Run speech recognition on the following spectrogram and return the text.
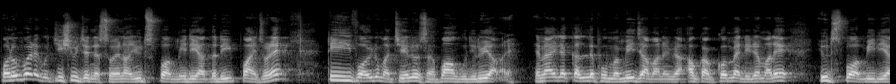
ဘောလုံးပွဲတွေကိုကြည့်ရှုခြင်းနဲ့ဆိုရင်တော့ Youth Sport Media 3 point ဆိုတဲ့ TV4 တို့မှာကျင်းလို့ဆိုရင်ပေါအောင်ကူကြည့်လို့ရပါတယ်။မြန်မာပြည်လည်းကလစ်ဖို့မမေ့ကြပါနဲ့ဗျ။အောက်က comment တွေထဲမှာလည်း Youth Sport Media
